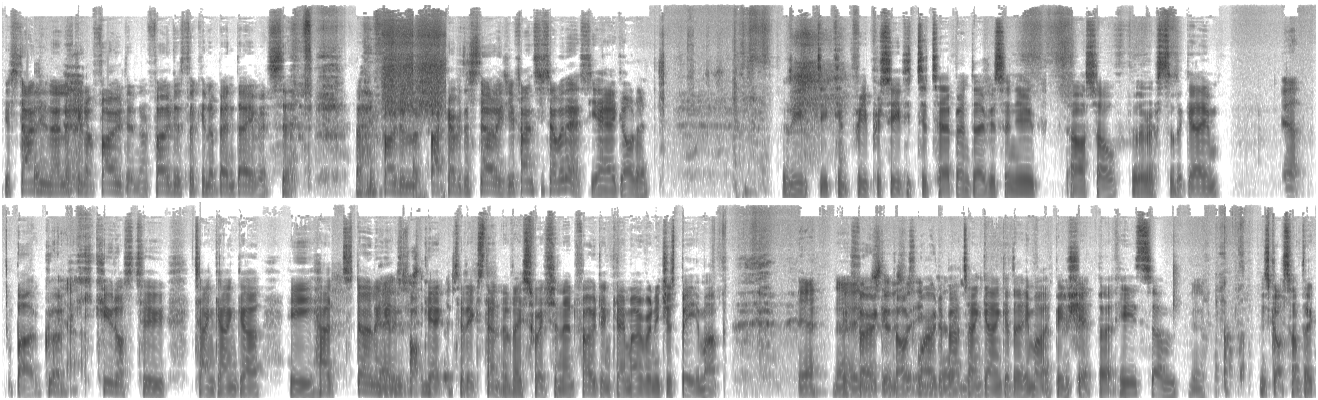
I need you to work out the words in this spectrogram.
you're standing there looking at Foden, and Foden's looking at Ben Davies. and Foden looks back over to Sterling. Do you fancy some of this? Yeah, go on then. And he, he, can- he proceeded to tear Ben Davies a new arsehole for the rest of the game. yeah. But good, kudos to Tanganga. He had Sterling Yeah, in his pocket to the extent that they switched, and then Foden came over and he just beat him up. Yeah, no, He's very he good. I was worried about. Tanganga that he might have been shit, but he's um, Yeah, he's got something.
